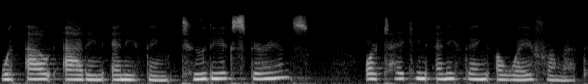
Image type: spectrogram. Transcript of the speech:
without adding anything to the experience or taking anything away from it.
